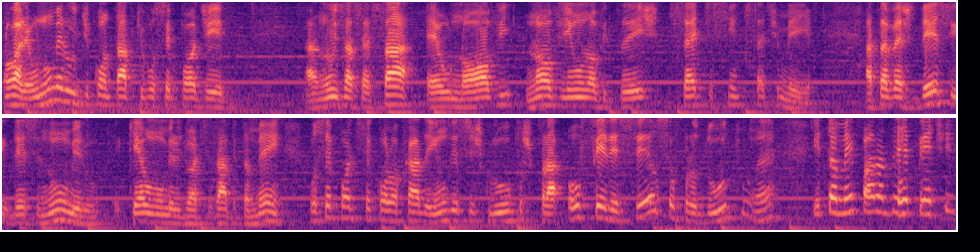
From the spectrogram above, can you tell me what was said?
Olha, o número de contato que você pode a, ah, nos acessar é o 99193 7576 através desse, desse número, que é um número de WhatsApp também, você pode ser colocado em um desses grupos para oferecer o seu produto, né? E também para, de repente,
